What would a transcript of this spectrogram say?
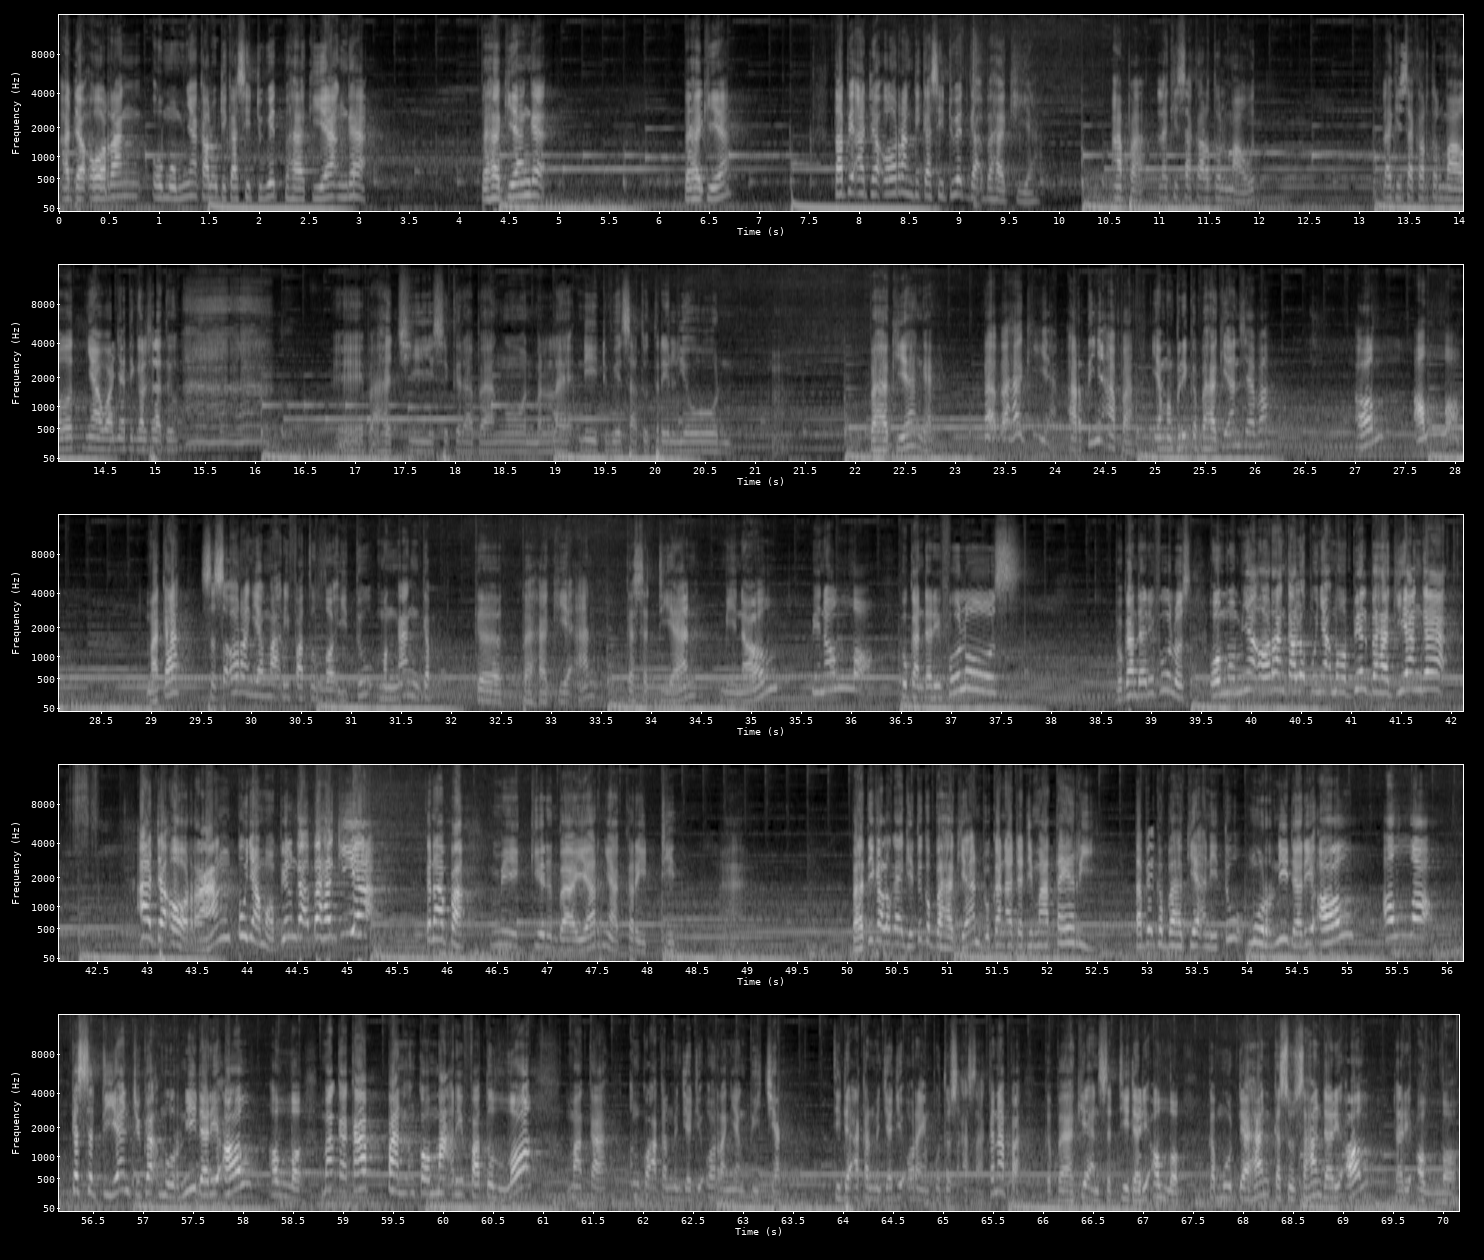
Ada orang umumnya kalau dikasih duit bahagia enggak? Bahagia enggak? Bahagia? Tapi ada orang dikasih duit enggak bahagia. Apa? Lagi sakaratul maut. Lagi sakaratul maut, nyawanya tinggal satu. Eh, Pak Haji segera bangun, melek nih duit satu triliun. Bahagia enggak? Enggak bahagia. Artinya apa? Yang memberi kebahagiaan siapa? Allah. Maka seseorang yang ma'rifatullah itu menganggap kebahagiaan, kesedihan minal minallah, bukan dari fulus. Bukan dari fulus. Umumnya orang kalau punya mobil bahagia enggak? Ada orang punya mobil enggak bahagia. Kenapa? Mikir bayarnya kredit. Nah, berarti kalau kayak gitu kebahagiaan bukan ada di materi, tapi kebahagiaan itu murni dari Allah kesedihan juga murni dari Allah. Maka kapan engkau ma'rifatullah, maka engkau akan menjadi orang yang bijak. Tidak akan menjadi orang yang putus asa. Kenapa? Kebahagiaan sedih dari Allah, kemudahan, kesusahan dari Allah, dari Allah.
